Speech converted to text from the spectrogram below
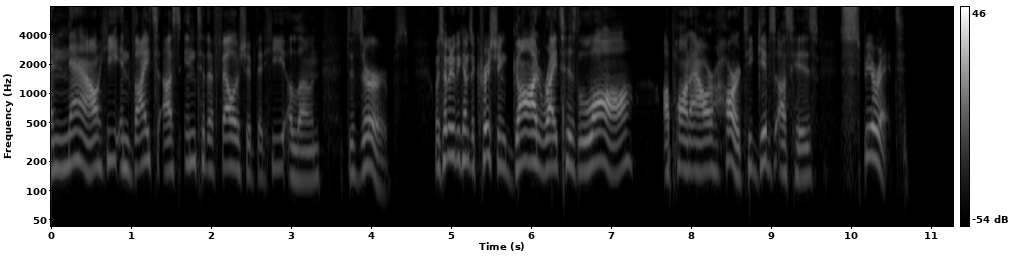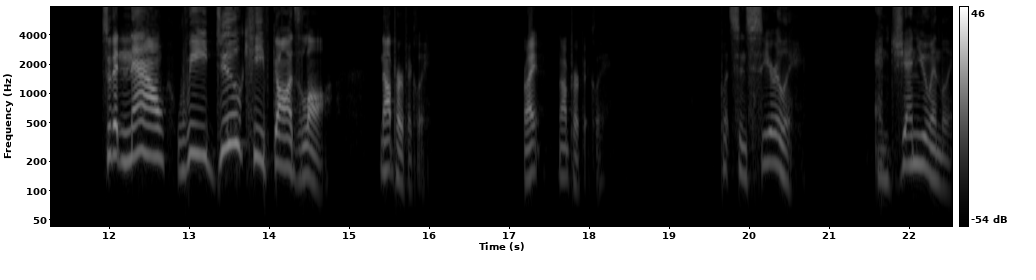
And now he invites us into the fellowship that he alone deserves. When somebody becomes a Christian, God writes his law upon our hearts, he gives us his spirit. So that now we do keep God's law. Not perfectly, right? Not perfectly. But sincerely and genuinely.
